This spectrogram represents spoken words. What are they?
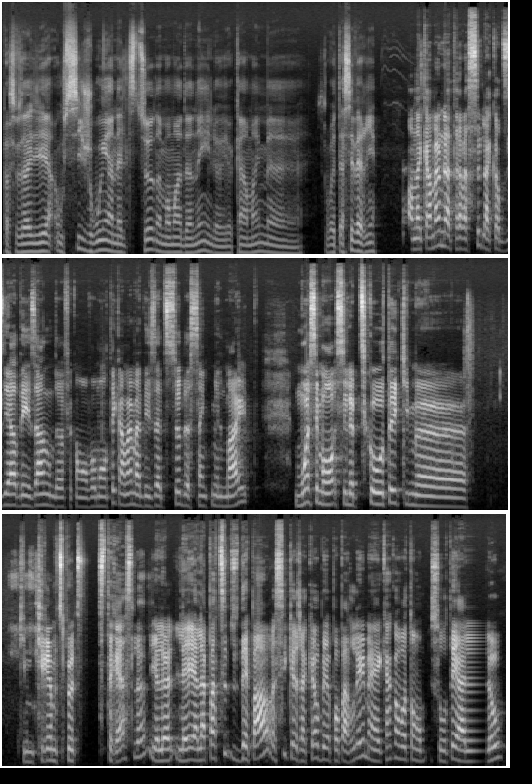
Parce que vous allez aussi jouer en altitude à un moment donné. Là. Il y a quand même. Euh, ça va être assez varié. On a quand même la traversée de la cordillère des Andes. Fait qu'on va monter quand même à des altitudes de 5000 mètres moi, c'est mon c'est le petit côté qui me crée un petit peu de stress. Là. Il, y a la partie du départ aussi que Jacob n'a pas parlé, mais quand on va sauter à l'eau,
